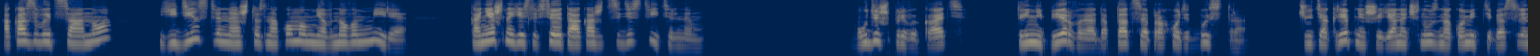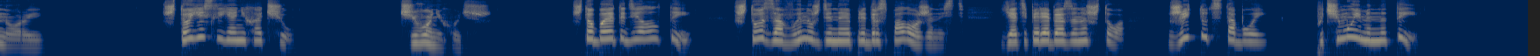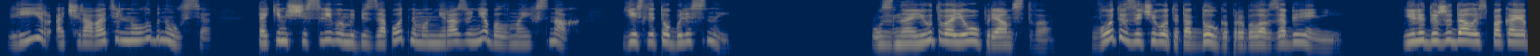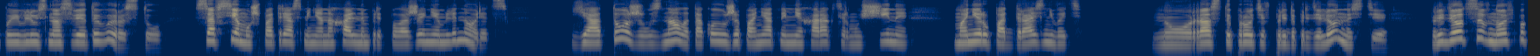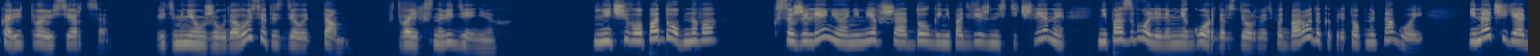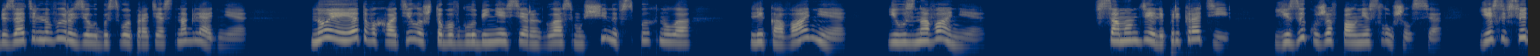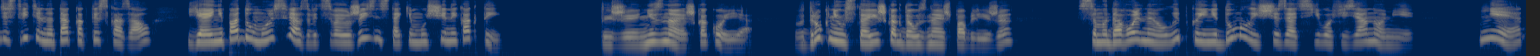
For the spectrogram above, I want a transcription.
Оказывается, оно — единственное, что знакомо мне в новом мире. Конечно, если все это окажется действительным. Будешь привыкать. Ты не первая, адаптация проходит быстро. Чуть окрепнешь, и я начну знакомить тебя с Ленорой. Что, если я не хочу? Чего не хочешь? Чтобы это делал ты. Что за вынужденная предрасположенность? Я теперь обязана что? Жить тут с тобой? Почему именно ты? Лир очаровательно улыбнулся. Таким счастливым и беззаботным он ни разу не был в моих снах, если то были сны. «Узнаю твое упрямство. Вот из-за чего ты так долго пробыла в забвении. Или дожидалась, пока я появлюсь на свет и вырасту?» Совсем уж потряс меня нахальным предположением Ленорец. Я тоже узнала такой уже понятный мне характер мужчины, манеру поддразнивать. Но раз ты против предопределенности, придется вновь покорить твое сердце. Ведь мне уже удалось это сделать там, в твоих сновидениях. Ничего подобного. К сожалению, онемевшие от долгой неподвижности члены не позволили мне гордо вздернуть подбородок и притопнуть ногой, иначе я обязательно выразила бы свой протест нагляднее. Но и этого хватило, чтобы в глубине серых глаз мужчины вспыхнуло ликование и узнавание. В самом деле, прекрати. Язык уже вполне слушался. Если все действительно так, как ты сказал, я и не подумаю связывать свою жизнь с таким мужчиной, как ты. Ты же не знаешь, какой я. Вдруг не устоишь, когда узнаешь поближе? Самодовольная улыбка и не думала исчезать с его физиономии. Нет,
